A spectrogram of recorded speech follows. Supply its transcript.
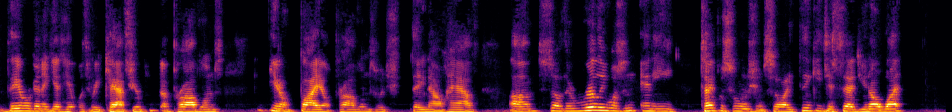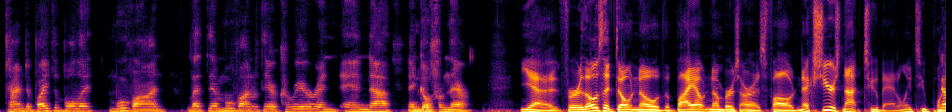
they were going to get hit with recapture uh, problems you know, buyout problems, which they now have. Um, so there really wasn't any type of solution. So I think he just said, you know what, time to bite the bullet, move on, let them move on with their career, and and uh, and go from there. Yeah, for those that don't know, the buyout numbers are as followed. Next year's not too bad, only two point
